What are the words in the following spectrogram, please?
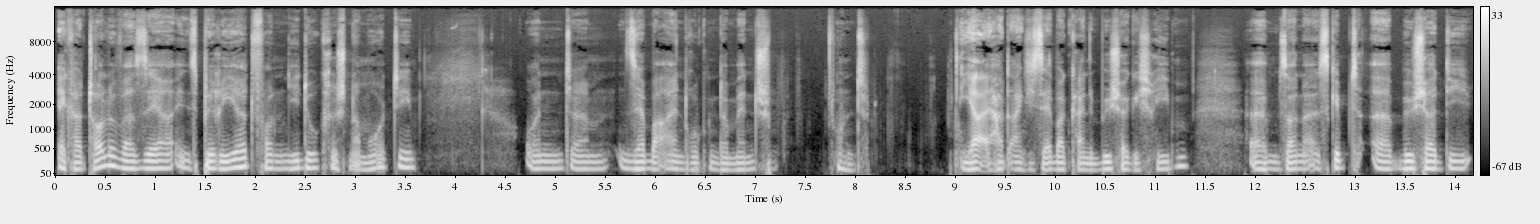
Eckhart Tolle war sehr inspiriert von Jiddu Krishnamurti und ähm, sehr beeindruckender Mensch. Und ja, er hat eigentlich selber keine Bücher geschrieben, ähm, sondern es gibt äh, Bücher, die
